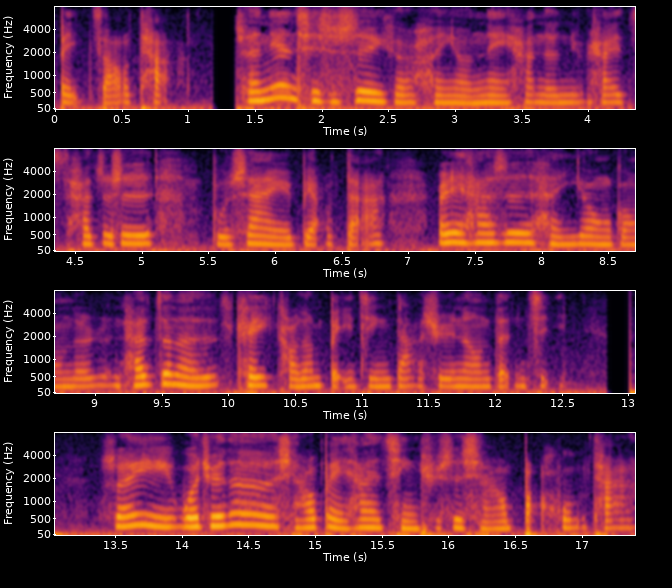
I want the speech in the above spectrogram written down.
被糟蹋。陈念其实是一个很有内涵的女孩子，她只是不善于表达。而且他是很用功的人，他真的可以考上北京大学那种等级。所以我觉得小北他的情绪是想要保护他，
